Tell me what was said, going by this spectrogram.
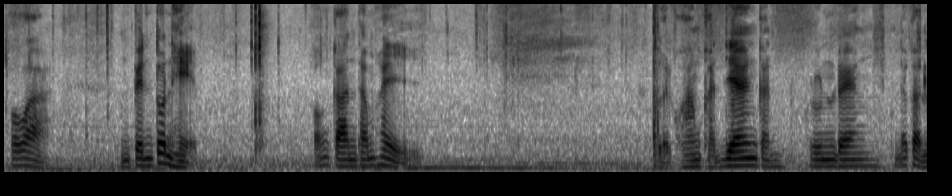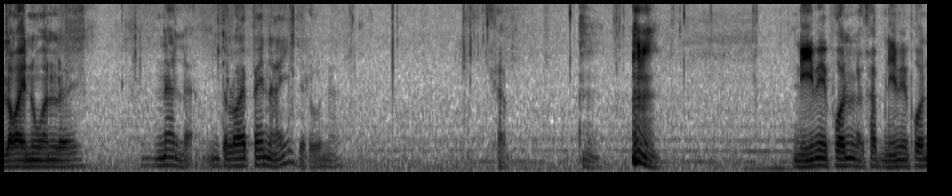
เพราะว่ามันเป็นต้นเหตุของการทำให้ เกิดความขัดแย้งกัน รุนแรง แล้วก็ลอยนวลเลย นั่นแหละ มันจะลอยไปไหนจะรู้นะ หนีไม่พ้นหรอกครับ หนีไม่พ้น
